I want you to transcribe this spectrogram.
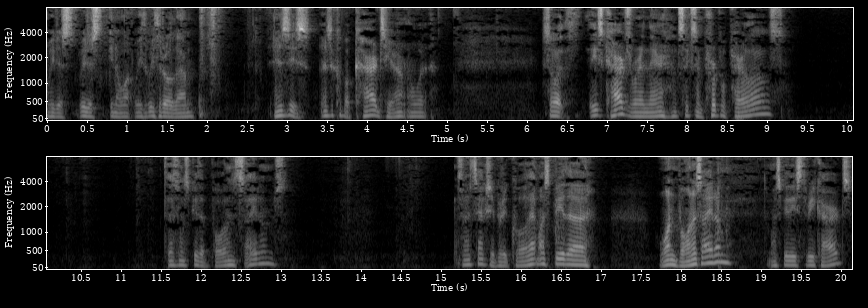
we just we just you know what we we throw them. There's these there's a couple cards here. I don't know what So it, these cards were in there. Looks like some purple parallels. This must be the bonus items. So that's actually pretty cool. That must be the one bonus item. It must be these three cards.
